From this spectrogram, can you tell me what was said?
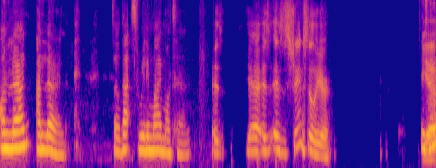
unlearn, and learn. So that's really my motto. Is yeah, is is Shane still here? yeah.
